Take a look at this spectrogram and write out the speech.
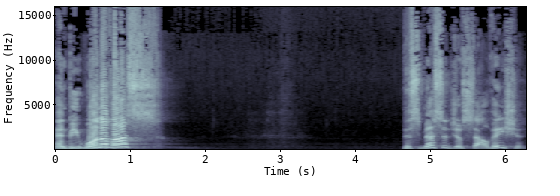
and be one of us? This message of salvation,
